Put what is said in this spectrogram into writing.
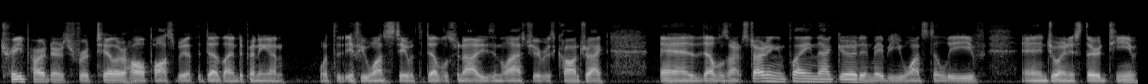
trade partners for Taylor Hall possibly at the deadline, depending on what the, if he wants to stay with the Devils or not. He's in the last year of his contract, and the Devils aren't starting and playing that good, and maybe he wants to leave and join his third team.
